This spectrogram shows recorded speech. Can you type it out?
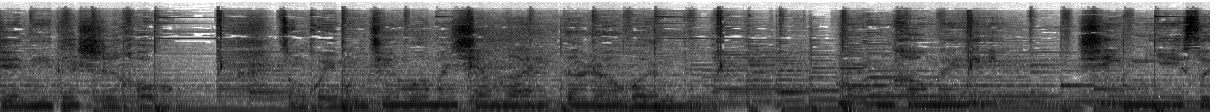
见你的时候，总会梦见我们相爱的热吻。梦好美，心已碎。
